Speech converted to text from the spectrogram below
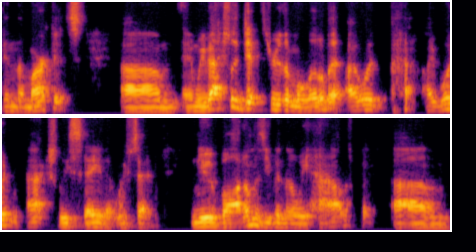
in the markets. Um, and we've actually dipped through them a little bit. I would, I wouldn't actually say that we've set new bottoms, even though we have. Um,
